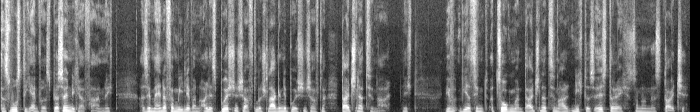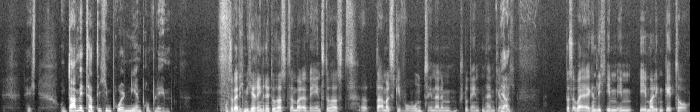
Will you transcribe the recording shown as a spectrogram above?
das wusste ich einfach aus persönlicher Erfahrung. Nicht? Also in meiner Familie waren alles Burschenschaftler, schlagende Burschenschaftler, deutschnational. Nicht? Wir, wir sind erzogen worden deutschnational, nicht als Österreich, sondern als Deutsche. Nicht? Und damit hatte ich in Polen nie ein Problem. Und soweit ich mich erinnere, du hast einmal erwähnt, du hast äh, damals gewohnt in einem Studentenheim, glaube ja. ich, das aber eigentlich im, im, ehemaligen Ghetto.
